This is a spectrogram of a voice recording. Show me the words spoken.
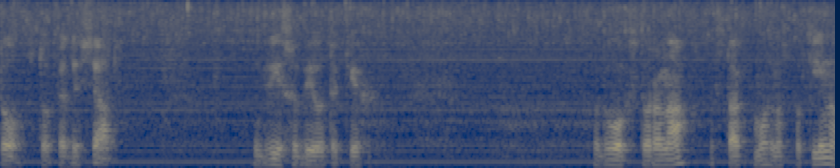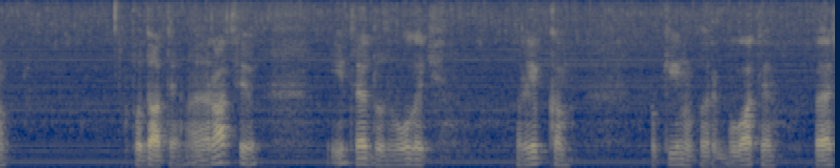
100-150. Дві собі отаких в двох сторонах. Ось так можна спокійно подати аерацію і це дозволить рибкам спокійно перебувати без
